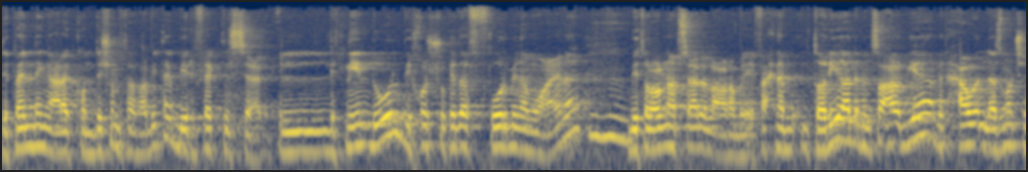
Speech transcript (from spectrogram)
depending على ال condition بتاعت عربيتك بي reflect السعر. الاثنين دول بيخشوا كده في فورمولا معينة بيطلعوا لنا بسعر العربية. فإحنا الطريقة اللي بنسعر بيها بنحاول as much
